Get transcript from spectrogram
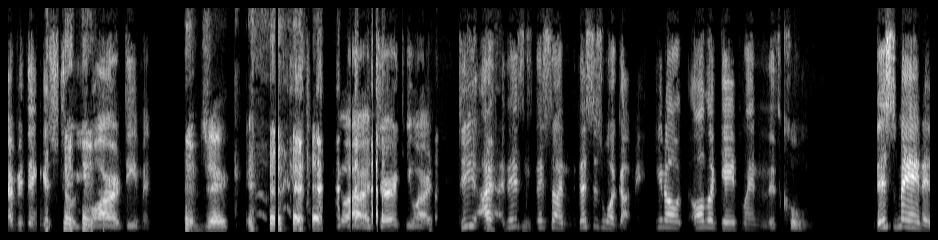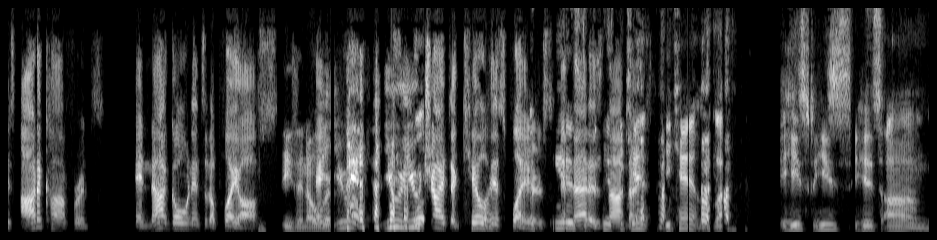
Everything is true. You are a demon. jerk. you are a jerk. You are. Do you, I, this this son, this is what got me. You know, all the game planning is cool. This man is out of conference and not going into the playoffs. Season over. And you you you tried to kill his players, He and is- that is he- not he nice. can't, he can't like he's he's his um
